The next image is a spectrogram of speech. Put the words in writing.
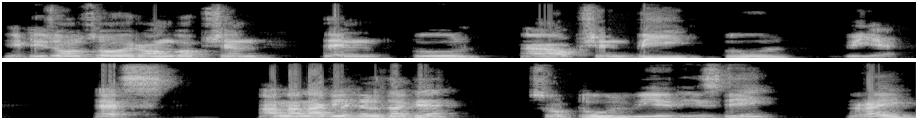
it is also a wrong option. Then tool uh, option B, tool wear. Yes. ನಾನು ಆಗ್ಲೇ ಹೇಳ್ದಾಗೆ so tool wear is the right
